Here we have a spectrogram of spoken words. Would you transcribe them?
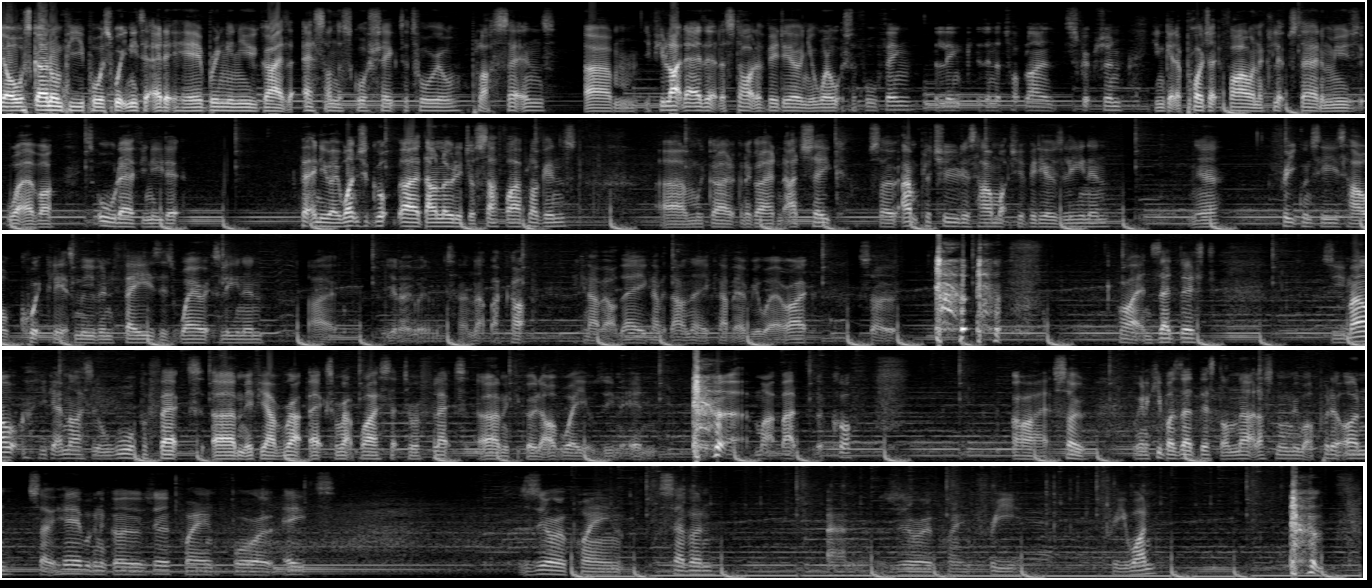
Yo, what's going on people? It's need to edit here, bringing you guys a S underscore shake tutorial plus settings. Um, if you like the edit at the start of the video and you want to watch the full thing, the link is in the top line of the description. You can get a project file and the clips there, the music, whatever. It's all there if you need it. But anyway, once you've got, uh, downloaded your Sapphire plugins, um, we're going to go ahead and add shake. So amplitude is how much your video is leaning. Yeah frequencies, how quickly it's moving, phase is where it's leaning. Like, you know, when we turn that back up, you can have it up there, you can have it down there, you can have it everywhere, right? So, right, and Z dist, zoom out, you get a nice little warp effect. Um, if you have wrap X and wrap Y set to reflect, um, if you go the other way, you'll zoom it in. My bad for the cough. Alright, so we're going to keep our Z dist on that, that's normally what I put it on. So here we're going to go 0 0.408, 0 0.7 and 0 0.331.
